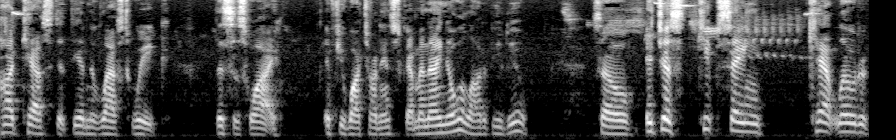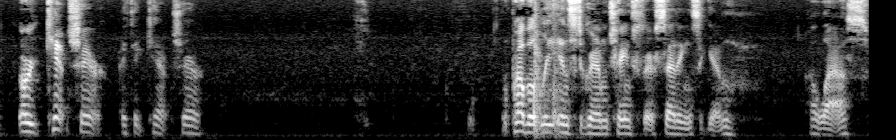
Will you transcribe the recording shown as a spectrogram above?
podcast at the end of last week, this is why. If you watch on Instagram, and I know a lot of you do. So it just keeps saying can't load or, or can't share. I think can't share. Probably Instagram changed their settings again, alas.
